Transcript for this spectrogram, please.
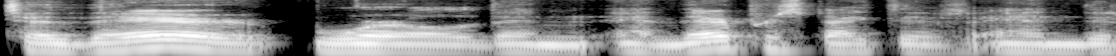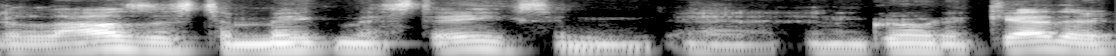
to their world and and their perspective, and it allows us to make mistakes and and, and grow together.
